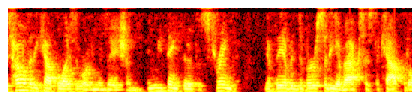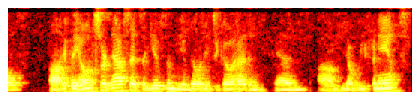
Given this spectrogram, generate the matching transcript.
is however they capitalize their organization. And we think that it's a strength if they have a diversity of access to capital. Uh, if they own certain assets, it gives them the ability to go ahead and, and um, you know refinance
